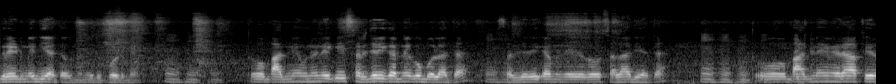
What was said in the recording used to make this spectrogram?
ग्रेड में दिया था उन्होंने रिपोर्ट में। तो बाद में उन्होंने की सर्जरी करने को बोला था। सर्जरी का मैंने सलाह दिया था। तो बाद में मेरा फिर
